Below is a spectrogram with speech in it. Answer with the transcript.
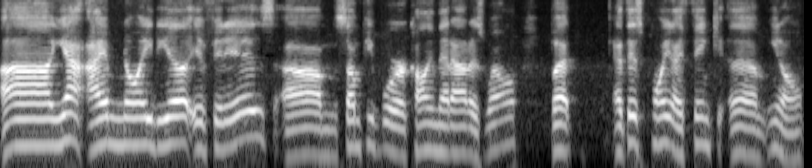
Uh, yeah, I have no idea if it is. Um, some people are calling that out as well, but at this point, I think, um, you know,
